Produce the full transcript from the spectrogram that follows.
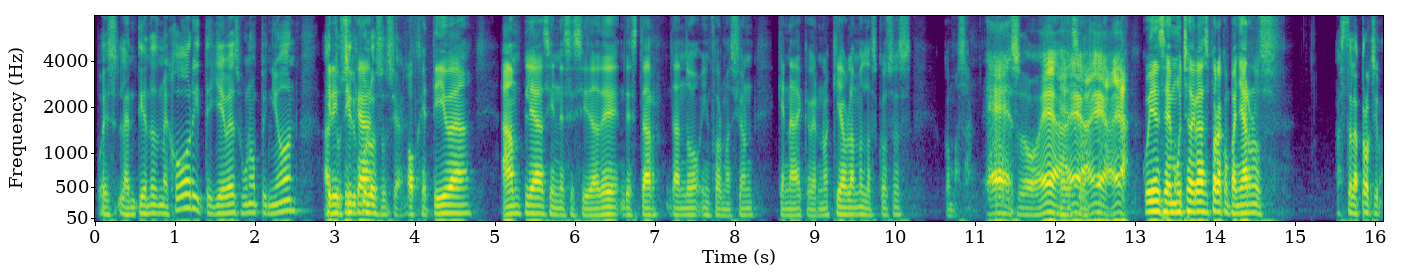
pues la entiendas mejor y te lleves una opinión a tu círculo social. Objetiva, amplia, sin necesidad de, de estar dando información que nada que ver. ¿no? Aquí hablamos las cosas como son. Eso, ea, Eso. ea, ea, ea. Cuídense, muchas gracias por acompañarnos. Hasta la próxima.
